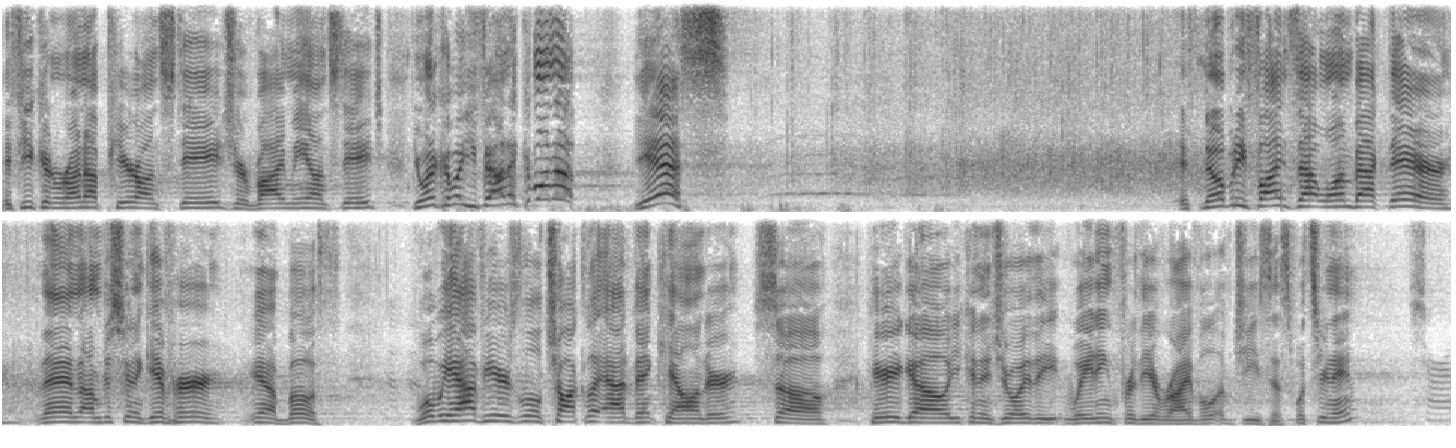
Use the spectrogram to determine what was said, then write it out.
If you can run up here on stage or by me on stage. You want to come up? You found it? Come on up. Yes. If nobody finds that one back there, then I'm just going to give her, yeah, both. What we have here is a little chocolate advent calendar. So here you go. You can enjoy the waiting for the arrival of Jesus. What's your name? Charlotte.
